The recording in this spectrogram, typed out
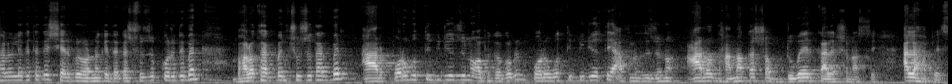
ভালো লেগে থাকে শেয়ার করে অন্যকে দেখার সুযোগ করে দেবেন। ভালো থাকবেন, সুস্থ থাকবেন। আর পরবর্তী ভিডিওর জন্য অপেক্ষা করবেন। পরবর্তী ভিডিওতে আপনাদের জন্য আরও ধামাকা সব দুবাইয়ের কালেকশন আসছে। আল্লাহ হাফেজ।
